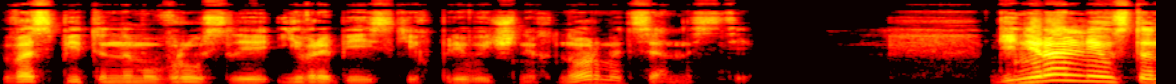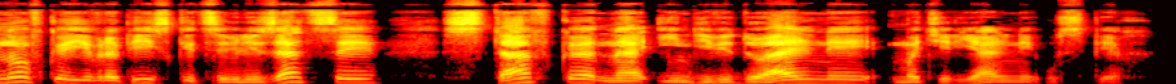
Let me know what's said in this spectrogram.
воспитанному в русле европейских привычных норм и ценностей. Генеральная установка европейской цивилизации – ставка на индивидуальный материальный успех.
